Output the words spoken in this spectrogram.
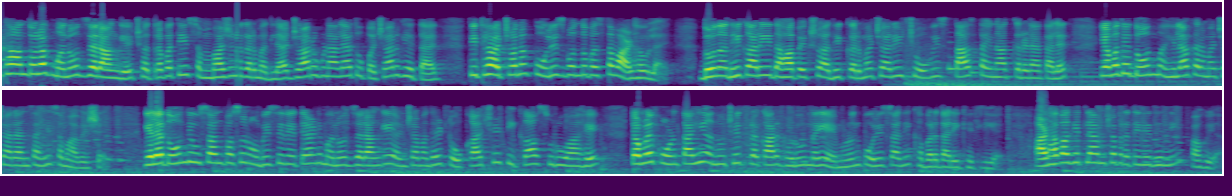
मराठा आंदोलक मनोज जरांगे छत्रपती संभाजीनगरमधल्या ज्या रुग्णालयात उपचार घेत आहेत तिथे अचानक पोलीस बंदोबस्त वाढवलाय. दोन अधिकारी दहापेक्षा अधिक कर्मचारी चोवीस तास तैनात करण्यात आलेत. यामध्ये दोन महिला कर्मचाऱ्यांचाही समावेश आहे. गेल्या दोन दिवसांपासून ओबीसी नेते आणि मनोज जरांगे यांच्यामध्ये टोकाची टीका सुरू आहे. त्यामुळे कोणताही अनुचित प्रकार घडू नये म्हणून पोलिसांनी खबरदारी घेतली आहे आढावा घेतला आमच्या प्रतिनिधींनी. पाहूया.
